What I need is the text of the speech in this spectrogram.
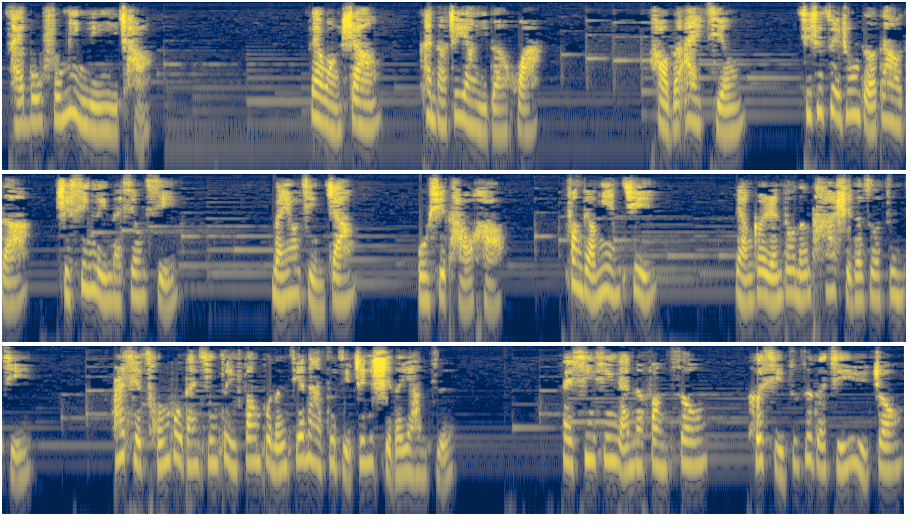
才不负命运一场。在网上看到这样一段话：好的爱情，其实最终得到的是心灵的休息，没有紧张，无需讨好，放掉面具，两个人都能踏实的做自己，而且从不担心对方不能接纳自己真实的样子，在欣欣然的放松和喜滋滋的给予中。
